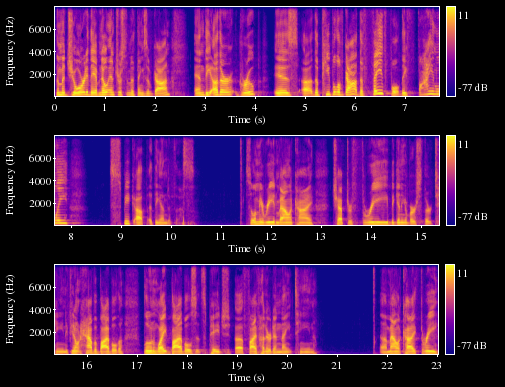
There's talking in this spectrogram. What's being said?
the majority, they have no interest in the things of God. And the other group is uh, the people of God, the faithful. They finally speak up at the end of this. So let me read Malachi chapter 3, beginning of verse 13. If you don't have a Bible, the blue and white Bibles, it's page uh, 519. Uh, Malachi 3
